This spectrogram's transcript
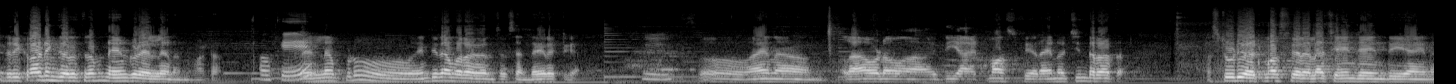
ఇది రికార్డింగ్ జరుగుతున్నప్పుడు నేను కూడా వెళ్ళాను అనమాట వెళ్ళినప్పుడు ఎన్టీ రామారావు గారిని చూశాను డైరెక్ట్గా సో ఆయన రావడం ఇది ఆ అట్మాస్ఫియర్ ఆయన వచ్చిన తర్వాత స్టూడియో అట్మాస్ఫియర్ ఎలా చేంజ్ అయింది ఆయన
